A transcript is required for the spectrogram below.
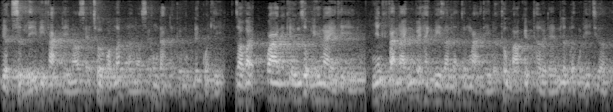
việc xử lý vi phạm thì nó sẽ trôi qua mất và nó sẽ không đạt được cái mục đích quản lý. Do vậy, qua những cái ứng dụng như thế này thì những cái phản ánh về hành vi gian lận thương mại thì được thông báo kịp thời đến lực lượng của thị trường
